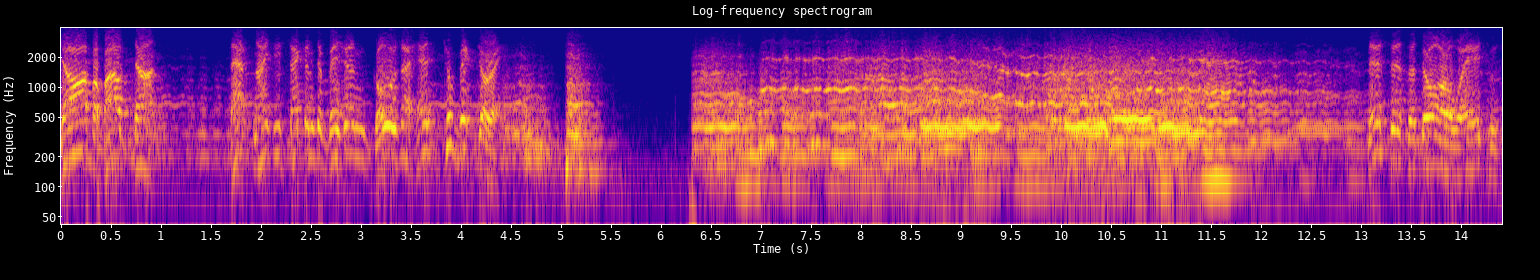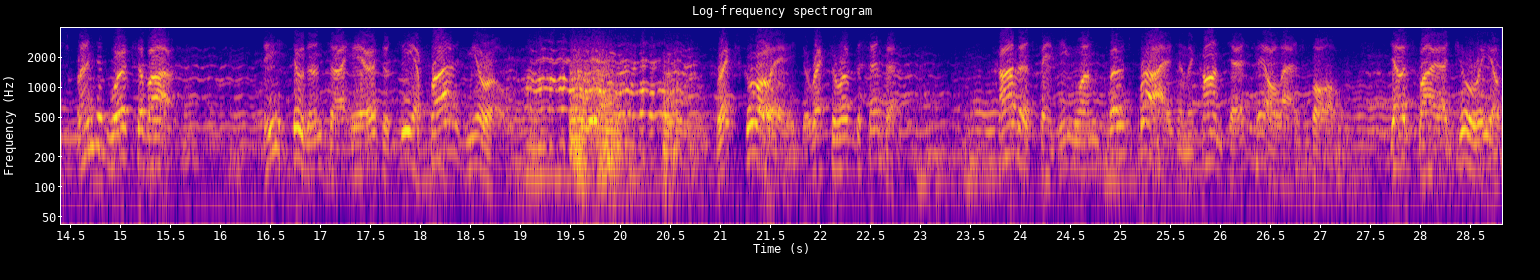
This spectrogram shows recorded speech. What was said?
Job about done. That 92nd Division goes ahead to victory. This is the doorway to splendid works of art. These students are here to see a prize mural. Rex Goreleigh, director of the center. Carter's painting won first prize in the contest held last fall, judged by a jury of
